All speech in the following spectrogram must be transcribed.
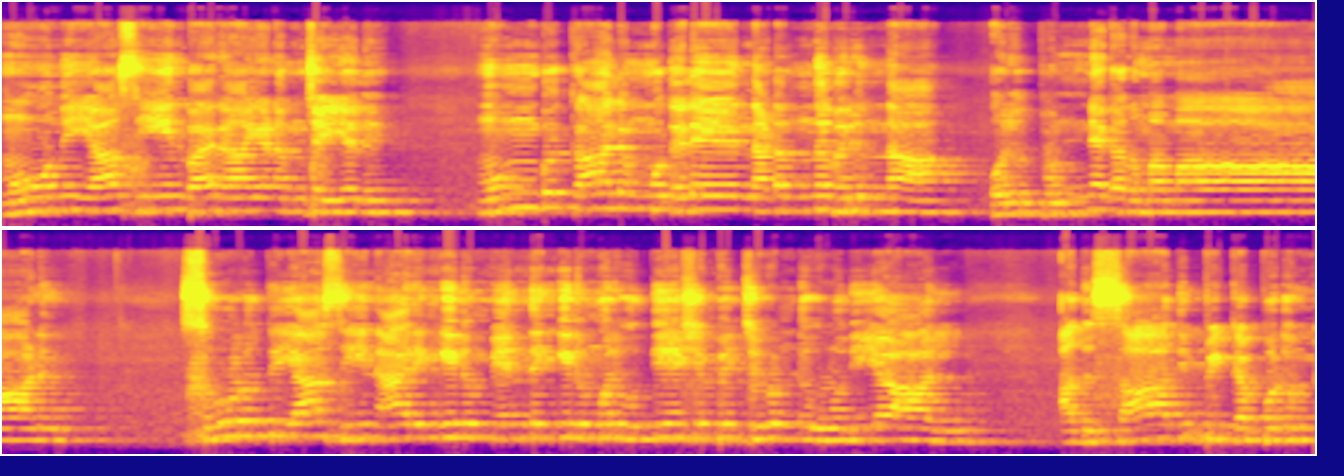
മൂന്ന് യാസീൻ പാരായണം ചെയ്യൽ മുമ്പ് കാലം മുതലേ നടന്നു വരുന്ന ഒരു പുണ്യകർമ്മമാണ്. സൂറത്ത് യാസീൻ ആരെങ്കിലും എന്തെങ്കിലും ഒരു ഉദ്ദേശം വെച്ചുകൊണ്ട് ഊതിയാൽ അത് സാധിപ്പിക്കപ്പെടും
